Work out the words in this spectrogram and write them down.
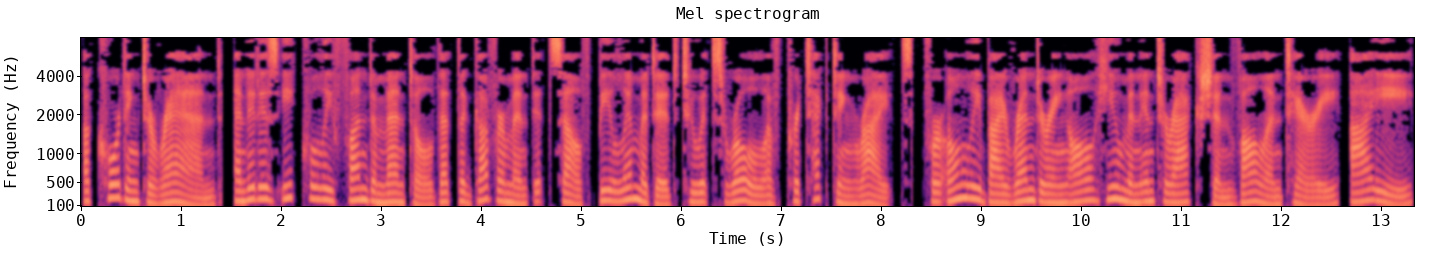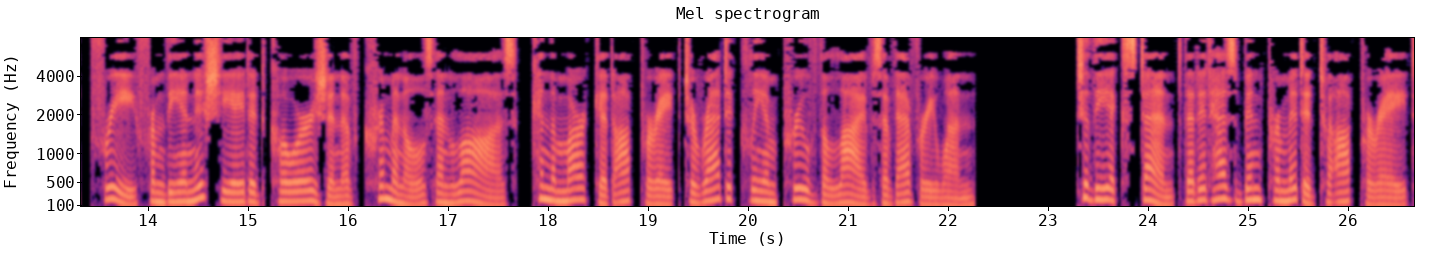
according to Rand, and it is equally fundamental that the government itself be limited to its role of protecting rights, for only by rendering all human interaction voluntary, i.e., free from the initiated coercion of criminals and laws, can the market operate operate to radically improve the lives of everyone. To the extent that it has been permitted to operate,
